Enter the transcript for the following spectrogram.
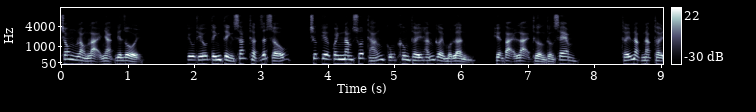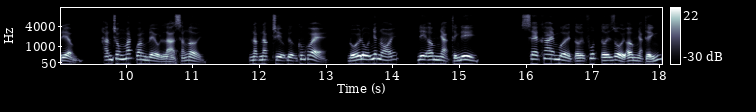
trong lòng lại nhạc điên rồi. Cựu thiếu tính tình sắc thật rất xấu, trước kia quanh năm suốt tháng cũng không thấy hắn cười một lần, hiện tại lại thường thường xem. Thấy nặc nặc thời điểm, hắn trong mắt quang đều là sáng ngời. Nặc nặc chịu đựng không khỏe, đối đỗ nhất nói, đi âm nhạc thính đi. Xe khai 10 tới phút tới rồi âm nhạc thính.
